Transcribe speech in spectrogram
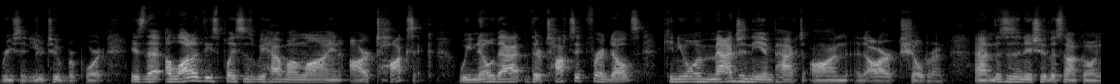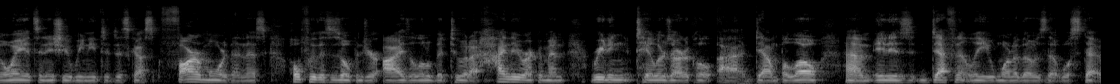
recent YouTube report, is that a lot of these places we have online are toxic. We know that they're toxic for adults. Can you imagine the impact on our children? Um, this is an issue that's not going away. It's an issue we need to discuss far more than this. Hopefully, this has opened your eyes a little bit to it. I highly recommend reading Taylor's article uh, down below. Um, it is definitely one of those that will step,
